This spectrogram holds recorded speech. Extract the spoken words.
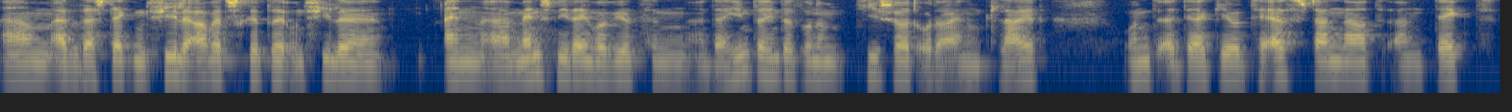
Ähm, also da stecken viele Arbeitsschritte und viele ein äh, Menschen, die da involviert sind, äh, dahinter, hinter so einem T-Shirt oder einem Kleid. Und äh, der GOTS-Standard ähm, deckt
